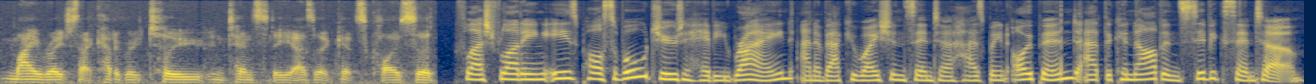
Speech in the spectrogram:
may reach that category 2 intensity as it gets closer Flash flooding is possible due to heavy rain. An evacuation centre has been opened at the Carnarvon Civic Centre.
